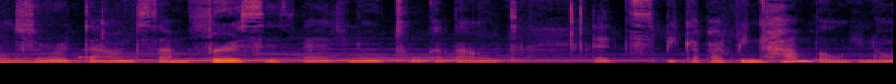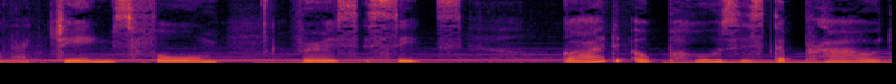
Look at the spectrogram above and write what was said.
also wrote down some verses that, you know, talk about that speak about being humble, you know, like James 4, verse 6. God opposes the proud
